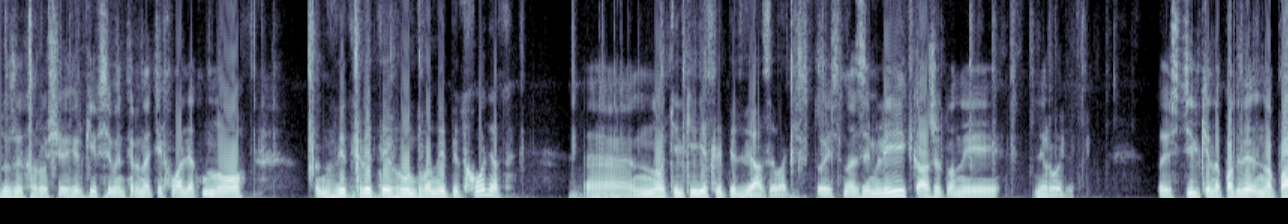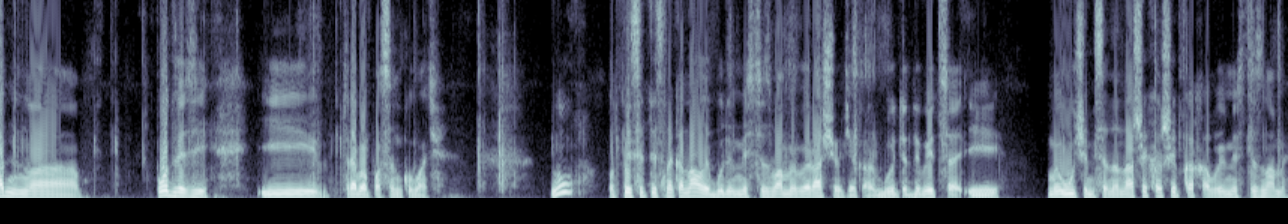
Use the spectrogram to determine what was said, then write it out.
дуже хороші огірки, всі в інтернеті хвалять, але відкритий ґрунт вони підходять, але тільки якщо підв'язувати. Тобто на землі, кажуть, вони не родять. Тобто тільки на, на, на подвязі і треба посанкувати. Ну, підписуйтесь на канал і будемо вместе з вами вирощувати. Будете дивитися і ми учимося на наших ошибках, а ви вместе з нами.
